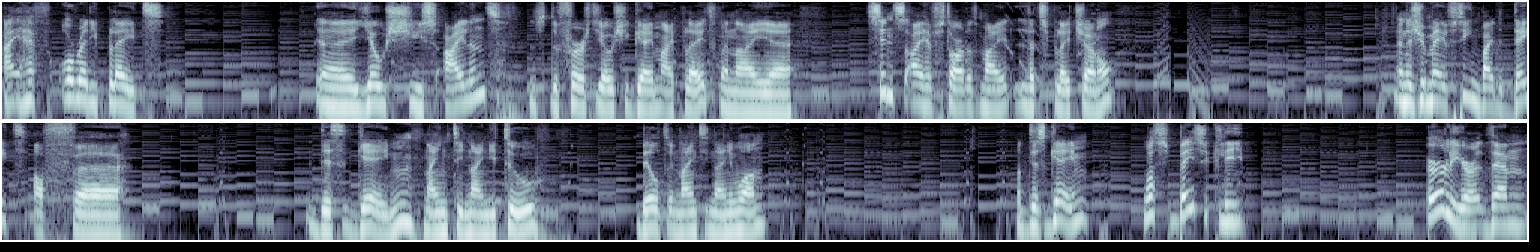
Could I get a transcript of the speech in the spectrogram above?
I have already played uh, Yoshi's Island. Is the first Yoshi game I played when I, uh, since I have started my Let's Play channel. And as you may have seen by the date of uh, this game, 1992, built in 1991, but this game was basically earlier than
